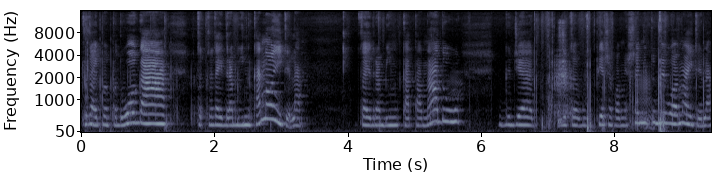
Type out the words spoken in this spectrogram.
Tutaj po- podłoga, tu- tutaj drabinka, no i tyle. Tutaj drabinka ta na dół gdzie, gdzie to pierwsze pomieszczenie tu było, no i tyle.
